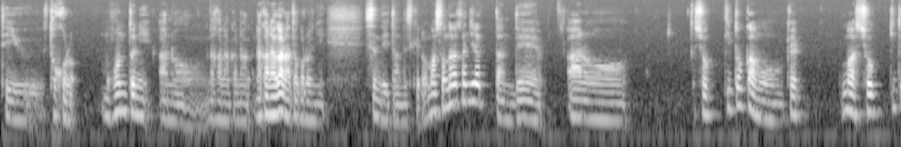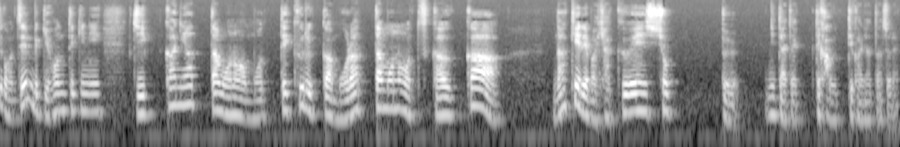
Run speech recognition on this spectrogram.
ていうところ。もう本当にあのなかなかななかなかなところに住んでいたんですけどまあそんな感じだったんであの食器とかも結まあ食器っていうか全部基本的に実家にあったものを持ってくるかもらったものを使うかなければ100円ショップにだって買うっていう感じだったんですよね。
